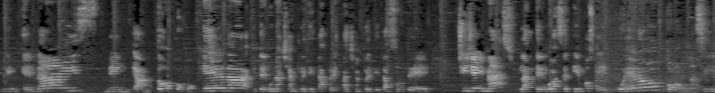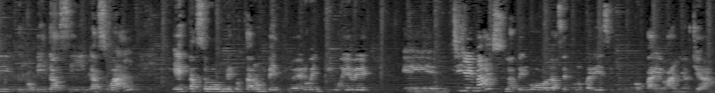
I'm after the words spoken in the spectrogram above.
Miren qué nice. Me encantó cómo queda. Aquí tengo unas chancletitas, pero estas chancletitas son de TJ Maxx. Las tengo hace tiempo en cuero, con así ropita así casual. Estas son, me costaron $29.99 en TJ Maxx. La tengo hace unos varios años ya.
